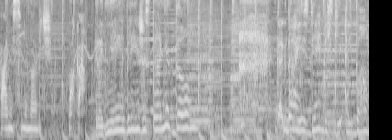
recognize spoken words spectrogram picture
Аня Семенович. Пока. Роднее ближе станет дом, когда есть дембельский альбом.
